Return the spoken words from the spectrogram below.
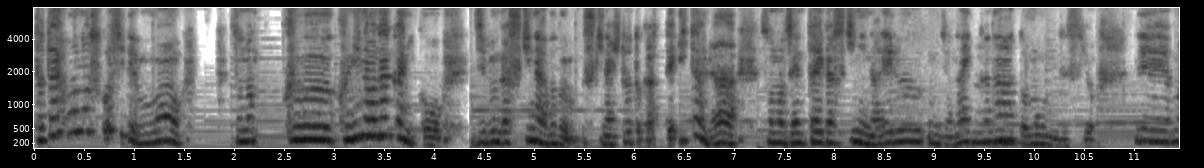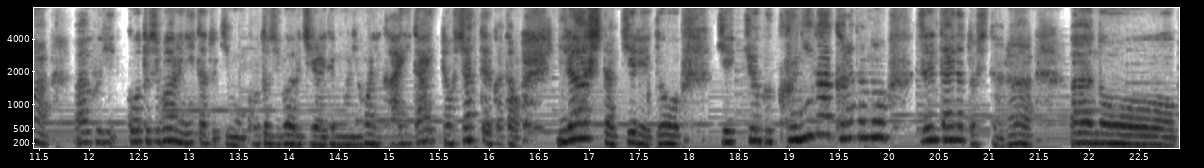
たとえほんの少しでも、そのく国の中にこう自分が好きな部分、好きな人とかっていたら、その全体が好きになれるんじゃないかなと思うんですよ。で、まあ、アフリ、コートジボワールにいた時もコートジボワール嫌いでも日本に帰りたいっておっしゃってる方はいらしたけれど、結局国が体の全体だとしたら、あの、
